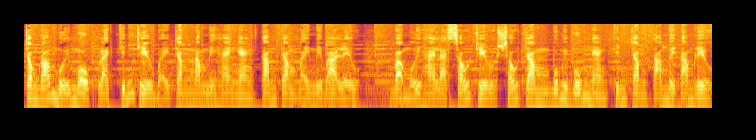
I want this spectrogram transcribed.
trong đó mũi 1 là 9 triệu 752.873 liều và mũi 2 là 6 triệu 644.988 liều.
